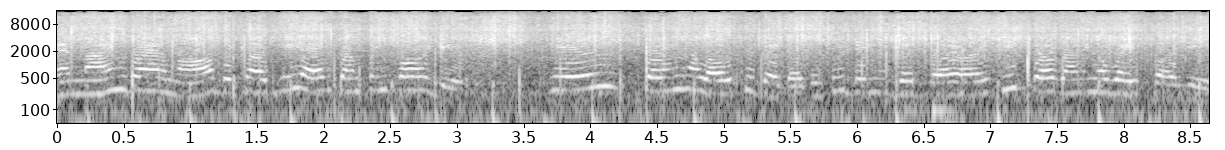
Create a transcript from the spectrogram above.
And mind Grandma because we have something for you. Here's saying hello to Wiggles. Is he being a good boy or is he still running away for you?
